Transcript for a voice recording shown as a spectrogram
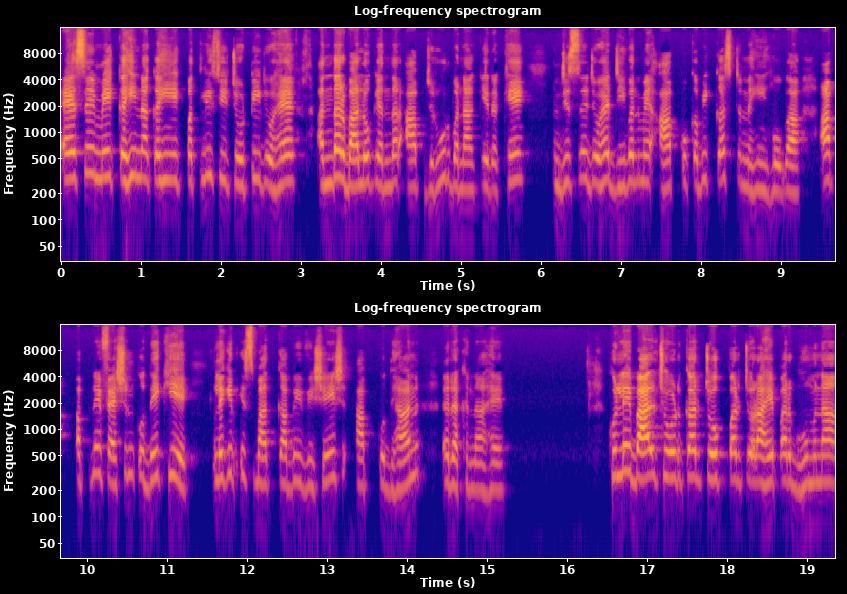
ऐसे में कहीं ना कहीं एक पतली सी चोटी जो है, अंदर बालों के अंदर आप ज़रूर बना के रखें, जिससे जो है जीवन में आपको कभी कष्ट नहीं होगा। आप अपने फ़ैशन को देखिए, लेकिन इस बात का भी विशेष आपको ध्यान रखना है। खुले बाल छोड़कर, चौक पर, चौराहे पर घूमना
